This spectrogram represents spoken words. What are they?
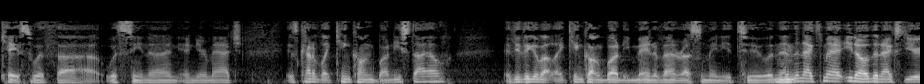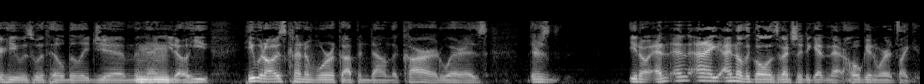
case with uh, with Cena and, and your match, is kind of like King Kong Bundy style. If you think about like King Kong Bundy main event WrestleMania two, and then the next match, you know, the next year he was with Hillbilly Jim, and then you know he he would always kind of work up and down the card, whereas there's you know, and and, and I, I know the goal is eventually to get in that Hogan where it's like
